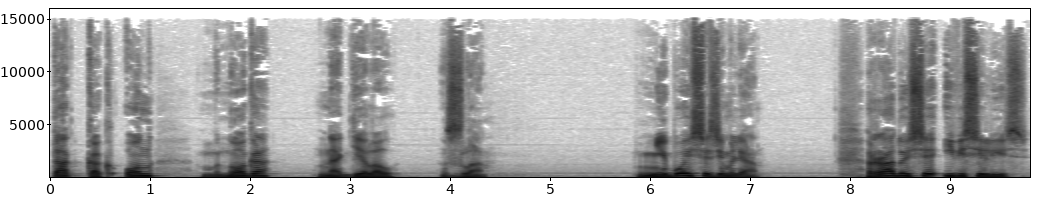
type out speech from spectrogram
так как он много наделал зла. Не бойся, земля, радуйся и веселись,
